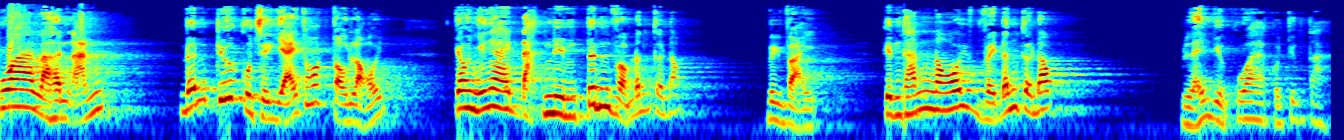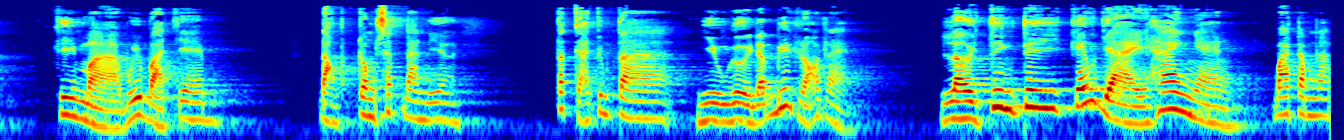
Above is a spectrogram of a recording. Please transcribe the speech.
qua là hình ảnh đến trước của sự giải thoát tội lỗi, cho những ai đặt niềm tin vào đấng cơ đốc. Vì vậy, kinh thánh nói về đấng cơ đốc, lễ vượt qua của chúng ta. Khi mà quý bà chị em đọc trong sách Daniel tất cả chúng ta, nhiều người đã biết rõ ràng, lời tiên tri kéo dài hai ba trăm năm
